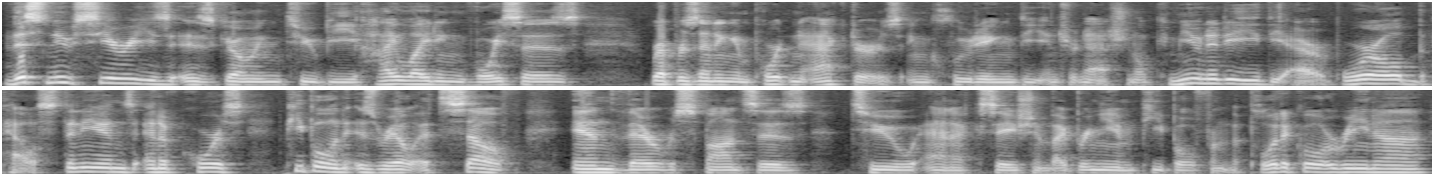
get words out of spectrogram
This new series is going to be highlighting voices representing important actors, including the international community, the Arab world, the Palestinians, and of course, people in Israel itself and their responses to annexation by bringing in people from the political arena,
